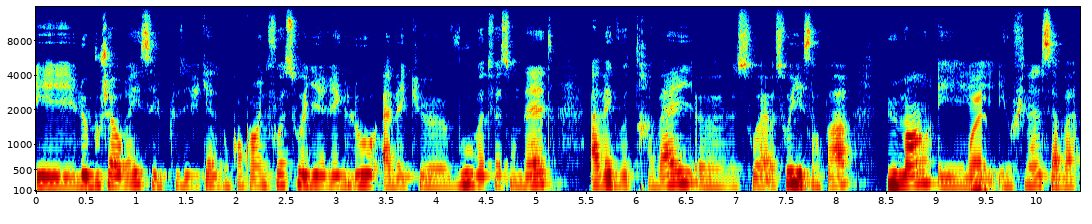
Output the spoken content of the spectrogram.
Et le bouche à oreille, c'est le plus efficace. Donc encore une fois, soyez réglo avec euh, vous, votre façon d'être, avec votre travail. euh, soyez sympa, humain, et, Ouais. et au final, ça va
